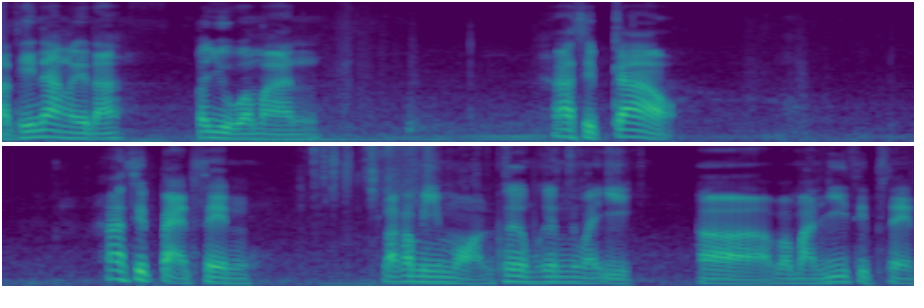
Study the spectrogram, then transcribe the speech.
าที่นั่งเลยนะ ก็อยู่ประมาณ 59 58 เซน แล้วก็มีหมอนเพิ่มขึ้นมาอีกอประมาณ 20 เซน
